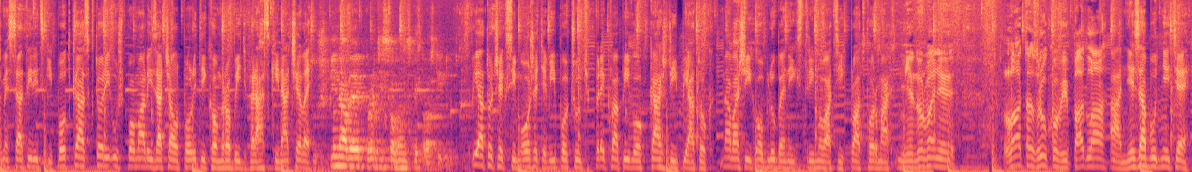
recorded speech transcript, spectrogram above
Sme satirický podcast, ktorý už pomaly začal politikom robiť vrázky na čele. Špinavé protislovenské prostitútky. Piatoček si môžete vypočuť prekvapivo každý piatok na vašich obľúbených streamovacích platformách. Mne normálne láta z rukou vypadla. A nezabudnite,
